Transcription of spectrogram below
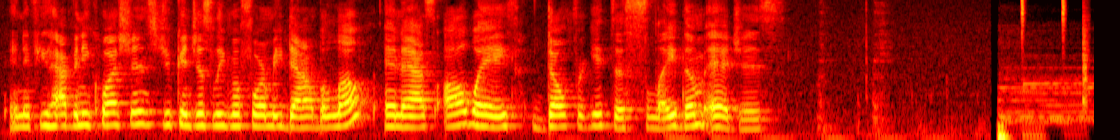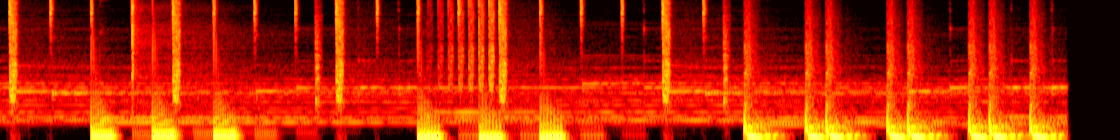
And if you have any questions, you can just leave them for me down below. And as always, don't forget to slay them edges.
